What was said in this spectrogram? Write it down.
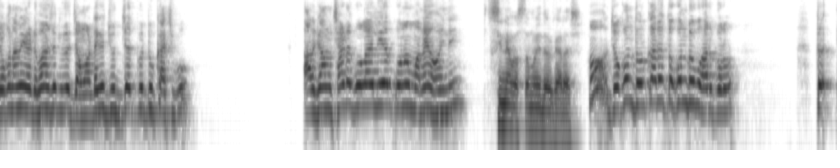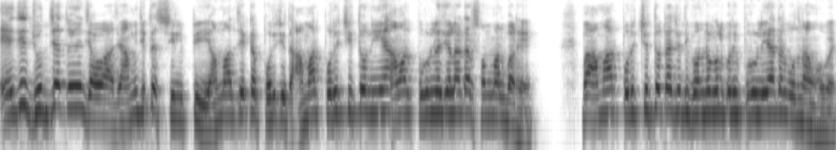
যখন আমি অ্যাডভান্স জানি তো জামাটাকে জুতজাত করে একটু কাচবো। আর গামছাটা গোলায় লিয়ার কোনো মানে হয়নি। সিনেমার সময় দরকার আছে। হ্যাঁ যখন দরকার হয় তখন ব্যবহার করো। তো এই যে যুদ্ধজাত হয়ে যাওয়া, যে আমি যে একটা শিল্পী, আমার যে একটা পরিচিত, আমার পরিচিত নিয়ে আমার পুরুলিয়া জেলাটার সম্মান বাড়ে বা আমার পরিচিতটা যদি গন্ডগোল করি পুরুলিয়াটার বদনাম হবে।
